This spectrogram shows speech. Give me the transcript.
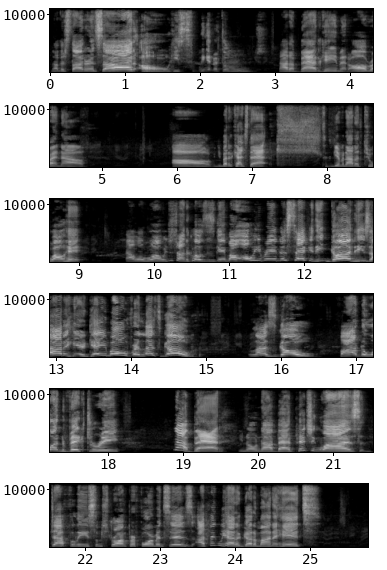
Another slider inside. Oh, he's swinging at those. Not a bad game at all right now. Oh, you better catch that. Giving out a two-out hit. Now, we're just trying to close this game out. Oh, he ran this second. He gunned. He's out of here. Game over. Let's go. Let's go. Five to one victory. Not bad. You know, not bad. Pitching wise, definitely some strong performances. I think we had a good amount of hits.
